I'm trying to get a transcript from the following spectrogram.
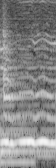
do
